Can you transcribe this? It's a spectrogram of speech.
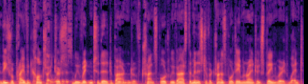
and these were private contractors. So We've written to the Department of Transport. We've asked the Minister for Transport, Eamon Ryan, to explain where it went.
